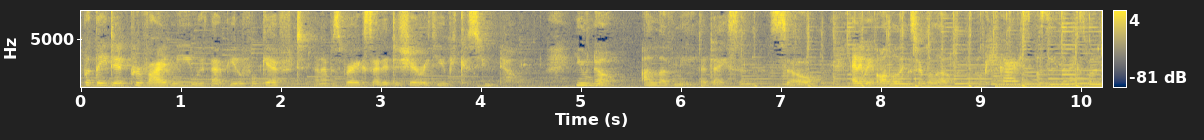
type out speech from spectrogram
but they did provide me with that beautiful gift and I was very excited to share with you because you know, you know I love me a Dyson. So anyway, all the links are below. Okay guys, I'll see you in the next one.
